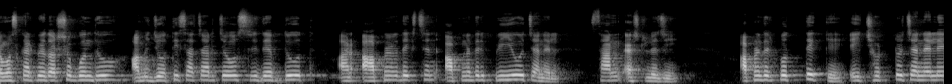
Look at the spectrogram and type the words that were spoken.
নমস্কার প্রিয় দর্শক বন্ধু, আমি জ্যোতিষ আচার্য শ্রীদেবদূত আর আপনারা দেখছেন আপনাদের প্রিয় চ্যানেল সান অ্যাস্ট্রোলজি। আপনাদের প্রত্যেককে এই ছোট্ট চ্যানেলে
